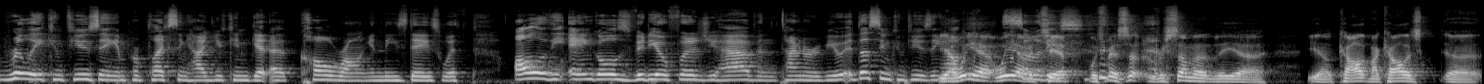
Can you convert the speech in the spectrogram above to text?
really confusing and perplexing how you can get a call wrong in these days with all of the angles, video footage you have, and the time to review. It does seem confusing. Yeah, we have we have a tip, which for, for some of the uh, you know coll- my college uh,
